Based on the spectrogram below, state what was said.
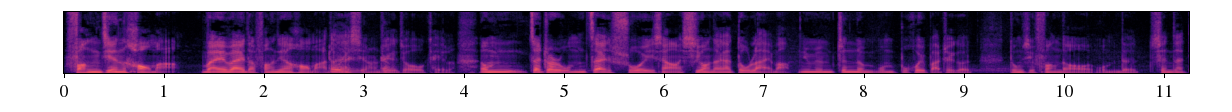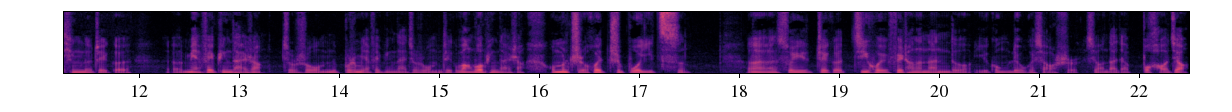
房间号码，Y Y 的房间号码，大家写上这个就 OK 了。那我们在这儿，我们再说一下啊，希望大家都来吧，因为真的我们不会把这个东西放到我们的现在听的这个呃免费平台上，就是说我们不是免费平台，就是我们这个网络平台上，我们只会直播一次。呃，所以这个机会非常的难得，一共六个小时，希望大家不好叫，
